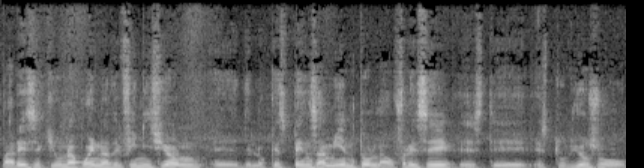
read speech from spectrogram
parece que una buena definición eh, de lo que es pensamiento la ofrece este estudioso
